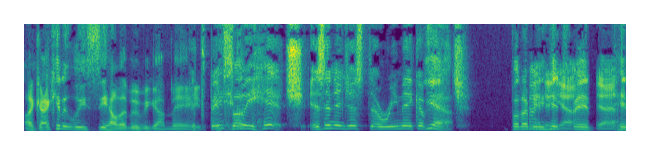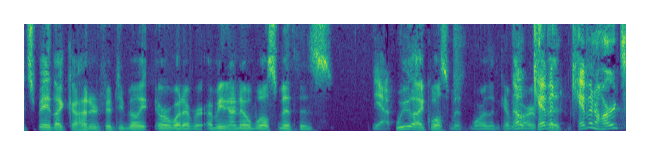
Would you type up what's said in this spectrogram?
Like I can at least see how that movie got made. it's basically not- Hitch, isn't it? Just a remake of Yeah. Hitch. but I mean, Kinda, Hitch yeah, made yeah. Hitch made like 150 million or whatever. I mean, I know Will Smith is. Yeah. We like Will Smith more than Kevin No, Hart. Kevin but- Kevin Hart's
